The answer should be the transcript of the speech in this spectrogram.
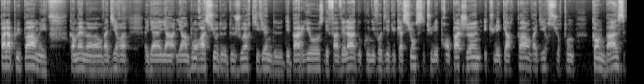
pas la plupart, mais quand même, on va dire, il y a, un bon ratio de, joueurs qui viennent de, des barrios, des favelas. Donc au niveau de l'éducation, si tu les prends pas jeunes et tu les gardes pas, on va dire, sur ton camp de base,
